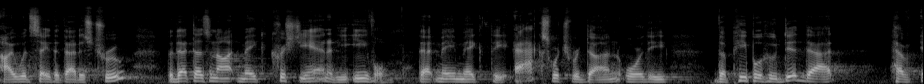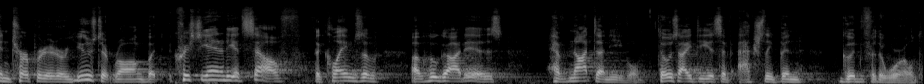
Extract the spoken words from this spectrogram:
I would say that that is true. But that does not make Christianity evil. That may make the acts which were done or the, the people who did that have interpreted or used it wrong. But Christianity itself, the claims of, of who God is, have not done evil. Those ideas have actually been good for the world.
